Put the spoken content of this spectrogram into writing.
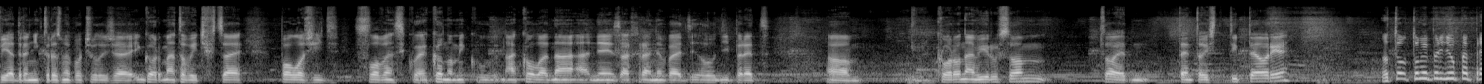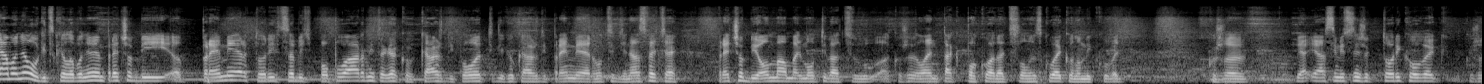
vyjadrení, ktoré sme počuli, že Igor Matovič chce položiť slovenskú ekonomiku na kolena a nie zachraňovať ľudí pred um, koronavírusom. To je tento istý typ teórie? No to, to mi príde úplne priamo nelogické, lebo neviem, prečo by e, premiér, ktorý chce byť populárny, tak ako každý politik, ako každý premiér, hoci kde na svete, prečo by on mal mať motiváciu akože len tak pokladať slovenskú ekonomiku. Veď akože, ja, ja si myslím, že ktorýkoľvek, akože,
